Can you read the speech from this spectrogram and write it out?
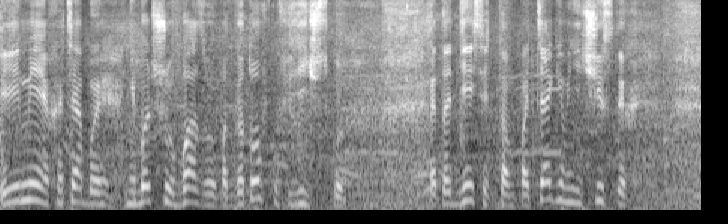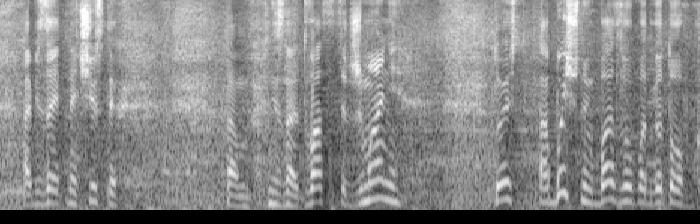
и имея хотя бы небольшую базовую подготовку физическую, это 10 там подтягиваний чистых, обязательно чистых, там, не знаю, 20 отжиманий, то есть обычную базовую подготовку.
